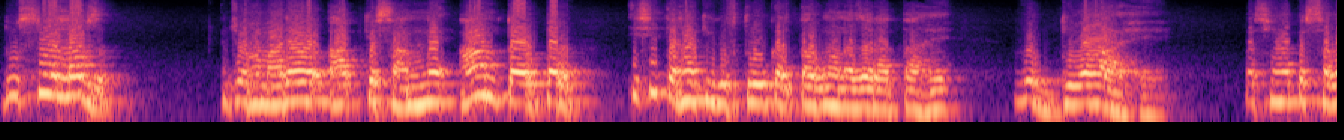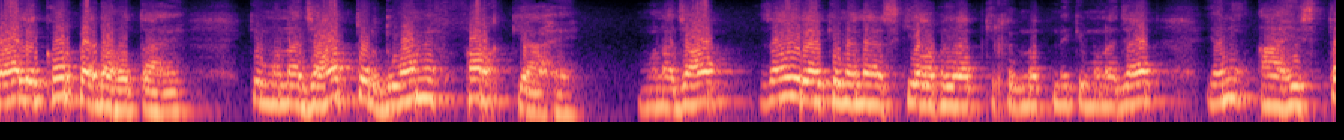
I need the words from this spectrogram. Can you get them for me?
دوسرا لفظ جو ہمارے اور آپ کے سامنے عام طور پر اسی طرح کی گفتگو کرتا ہوا نظر آتا ہے۔ وہ دعا ہے۔ بس یہاں پہ سوال ایک اور پیدا ہوتا ہے کہ مناجات اور دعا میں فرق کیا ہے؟ مناجات، ظاہر ہے کہ میں نے اس کی آپ حضرات کی خدمت میں کہ مناجات یعنی آہستہ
